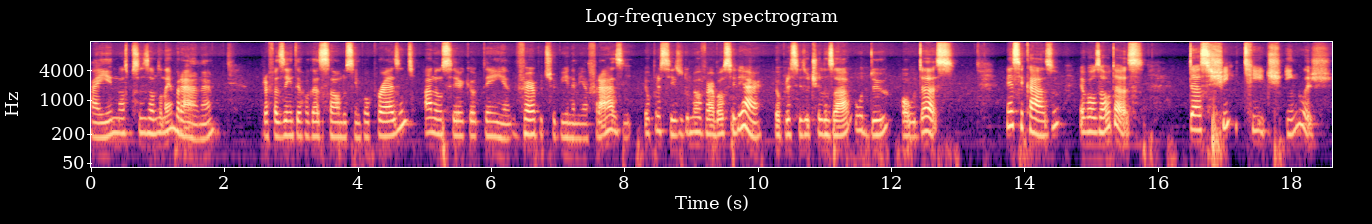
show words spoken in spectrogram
Aí nós precisamos lembrar, né? Para fazer a interrogação do simple present, a não ser que eu tenha verbo to be na minha frase, eu preciso do meu verbo auxiliar. Eu preciso utilizar o do ou does. Nesse caso, eu vou usar o does. Does she teach English?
